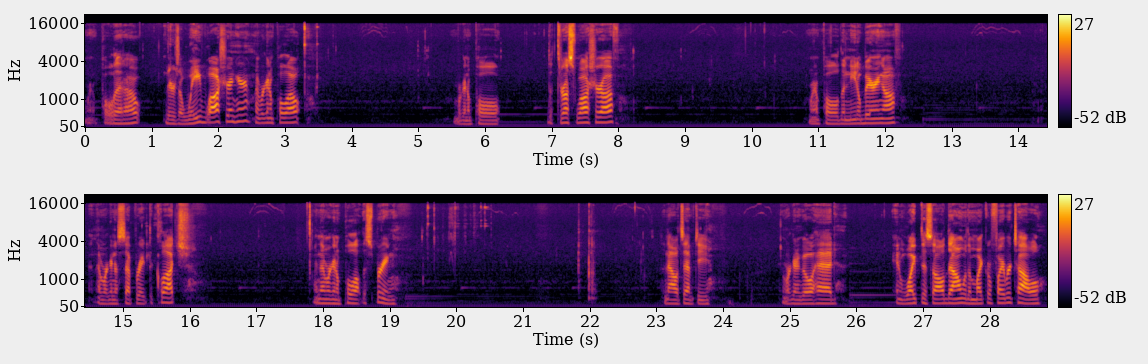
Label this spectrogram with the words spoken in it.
We're going to pull that out. There's a wave washer in here that we're going to pull out. We're going to pull the thrust washer off. We're going to pull the needle bearing off. And then we're going to separate the clutch. And then we're going to pull out the spring. So now it's empty and we're gonna go ahead and wipe this all down with a microfiber towel.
